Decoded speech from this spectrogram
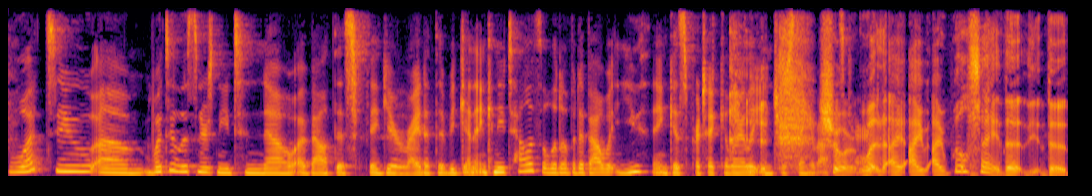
What do um, what do listeners need to know about this figure right at the beginning? Can you tell us a little bit about what you think is particularly interesting about? sure. Well, I, I, I will say that the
